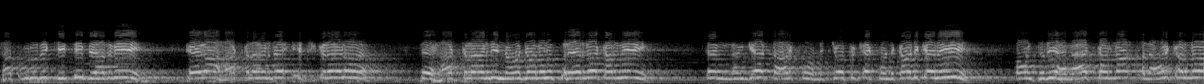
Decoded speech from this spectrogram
ਸਤਿਗੁਰੂ ਦੀ ਕੀਤੀ ਬੇਅਦਬੀ, ਇਹਦਾ ਹੱਕ ਲੈਣ ਦੇ ਇੱਛਕ ਰਹਿਣਾ ਤੇ ਹੱਕ ਲੈਣ ਦੀ ਨੌਜਵਾਨਾਂ ਨੂੰ ਪ੍ਰੇਰਣਾ ਕਰਨੀ ਤੇ ਨੰਗੇ ਧੜ ਘੁੰਡ ਚੁੱਕ ਕੇ ਕੁੰਡ ਕੱਢ ਕੇ ਨਹੀਂ, ਪੰਥ ਦੀ ਹਮਾਇਤ ਕਰਨਾ, ਐਲਾਨ ਕਰਨਾ।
